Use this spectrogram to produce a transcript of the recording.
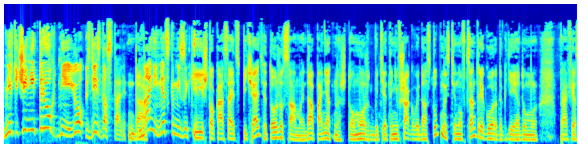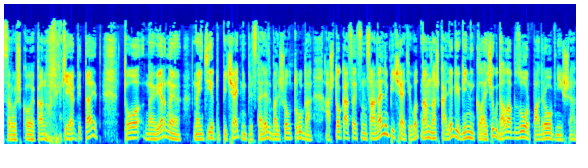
мне в течение трех дней ее здесь достали да. на немецком языке. И что касается печати, то же самое. Да, понятно, что, может быть, это не в шаговой доступности, но в центре города, где, я думаю, профессор высшей школы экономики обитает, то, наверное, найти эту печать не представляет большого труда. А что касается национальной печати, вот нам наш коллега Евгений Николайчук дал обзор подробнейший о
